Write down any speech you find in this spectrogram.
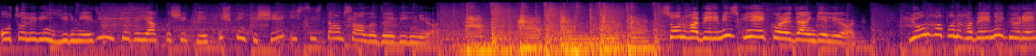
Otolib'in 27 ülkede yaklaşık 70 bin kişiye istihdam sağladığı biliniyor. Son haberimiz Güney Kore'den geliyor. Yonhap'ın haberine göre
